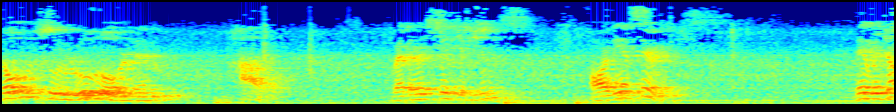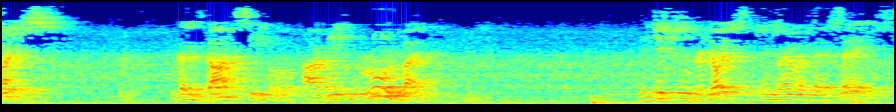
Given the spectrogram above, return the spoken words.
those who rule over them, how? Whether it's the Egyptians or the Assyrians, they rejoice because God's people are being ruled by them. The Egyptians rejoiced that Israel was their slaves,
